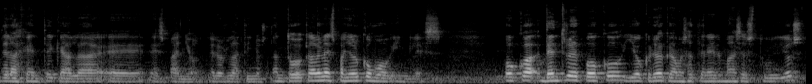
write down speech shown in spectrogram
de la gente que habla eh, español, de los latinos, tanto que hablan español como inglés. Dentro de poco yo creo que vamos a tener más estudios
